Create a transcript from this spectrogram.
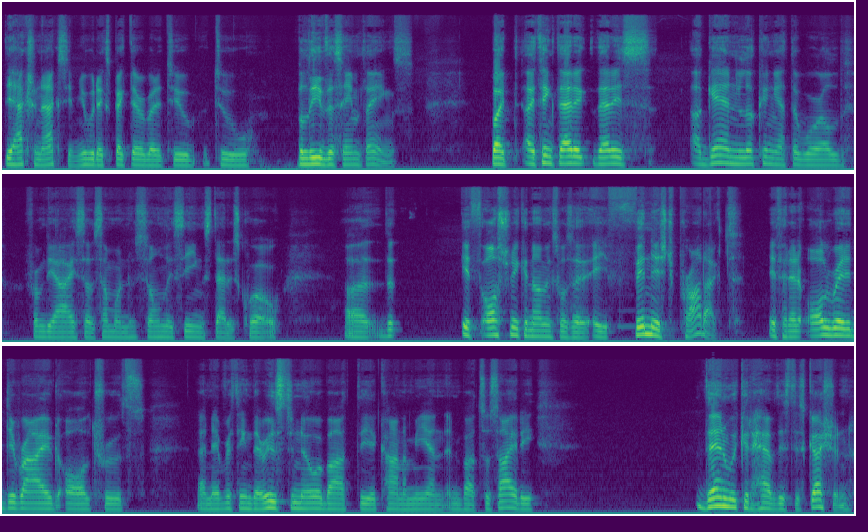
the action axiom. You would expect everybody to to believe the same things, but I think that that is again looking at the world from the eyes of someone who's only seeing status quo. Uh, the, if Austrian economics was a, a finished product, if it had already derived all truths and everything there is to know about the economy and, and about society, then we could have this discussion.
